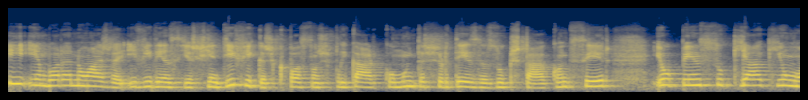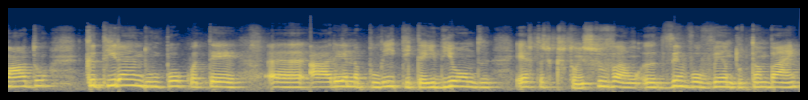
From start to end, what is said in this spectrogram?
E, embora não haja evidências científicas que possam explicar com muitas certezas o que está a acontecer, eu penso que há aqui um lado que, tirando um pouco até uh, a arena política e de onde estas questões se vão uh, desenvolvendo também,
